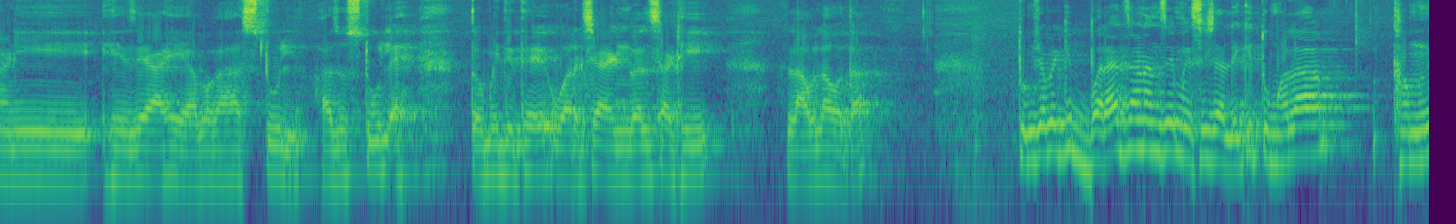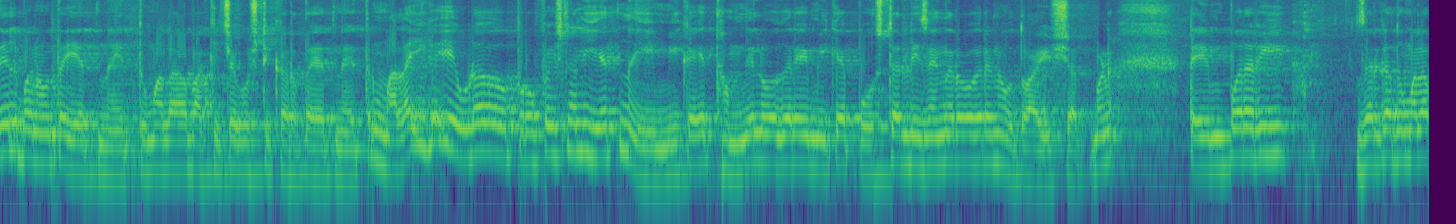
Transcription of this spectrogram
आणि हे जे आहे हा बघा हा स्टूल हा जो स्टूल आहे तो मी तिथे वरच्या अँगलसाठी लावला होता. तुमच्यापैकी बऱ्याच जणांचे मेसेज आले की तुम्हाला थंबनेल बनवता येत नाहीत तुम्हाला बाकीच्या गोष्टी करता येत नाहीत. तर मलाही काही एवढं प्रोफेशनली येत नाही. मी काही थंबनेल वगैरे मी काही पोस्टर डिझायनर वगैरे नव्हतो आयुष्यात. पण टेंपररी जर का तुम्हाला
